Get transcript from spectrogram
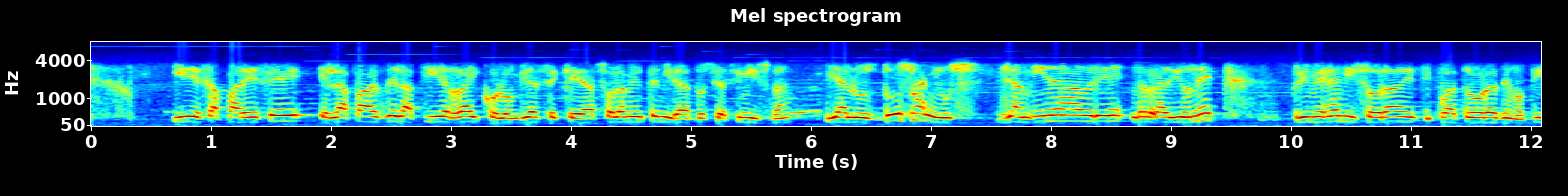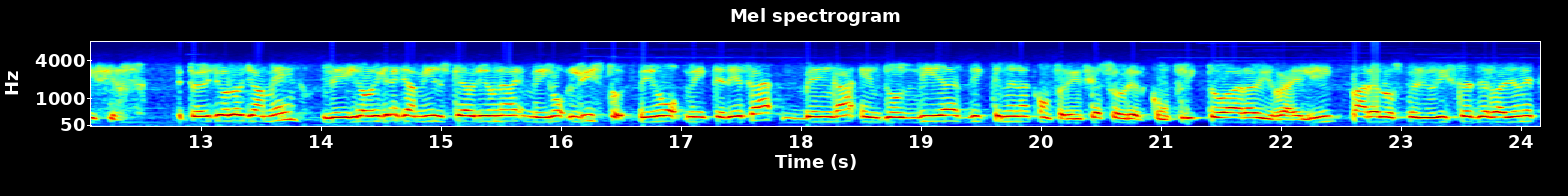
y desaparece la faz de la tierra y Colombia se queda solamente mirándose a sí misma. Y a los dos años, Yamina abre Radionet, primera emisora de 24 horas de noticias. Entonces yo lo llamé, le dije, oiga, Yamil, usted abrió una, me dijo, listo, me dijo, me interesa, venga en dos días, dícteme una conferencia sobre el conflicto árabe-israelí para los periodistas de Radionet.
